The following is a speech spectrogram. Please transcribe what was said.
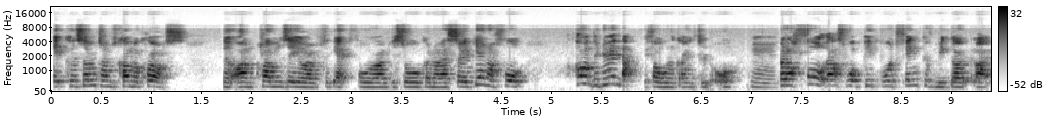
it can sometimes come across that I'm clumsy or I'm forgetful or I'm disorganised. So again, I thought, can't be doing that if I want to go into law. Mm. But I thought that's what people would think of me, go like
